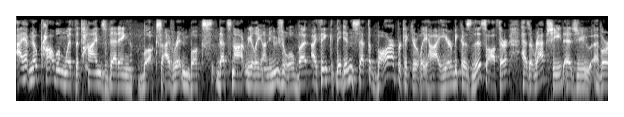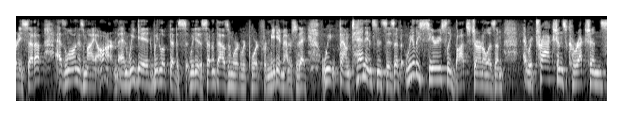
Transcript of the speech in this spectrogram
I have no problem with the Times vetting books. I've written books. That's not really unusual, but I think they didn't set the bar bar particularly high here because this author has a rap sheet, as you have already set up, as long as my arm. And we did, we looked at, a, we did a 7,000 word report for Media Matters today. We found 10 instances of really seriously botched journalism, uh, retractions, corrections,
